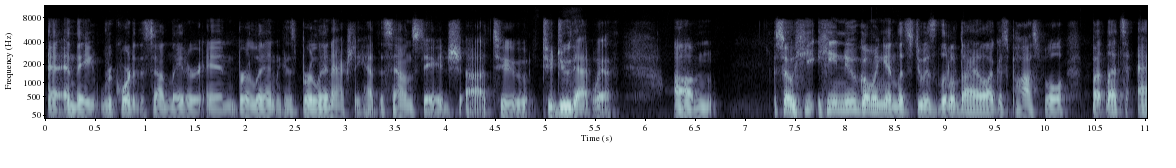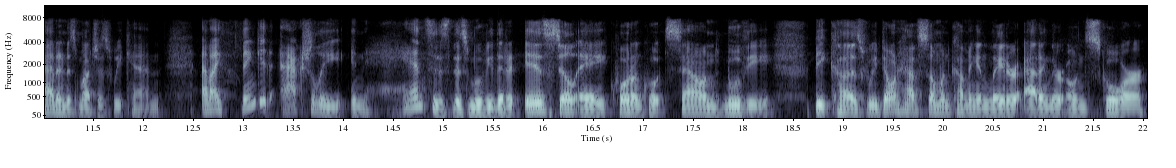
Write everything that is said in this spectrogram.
and, they recorded the sound later in Berlin because Berlin actually had the sound stage uh, to to do that with. Um, so he he knew going in, let's do as little dialogue as possible, but let's add in as much as we can. And I think it actually enhances this movie that it is still a quote unquote sound movie because we don't have someone coming in later adding their own score.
